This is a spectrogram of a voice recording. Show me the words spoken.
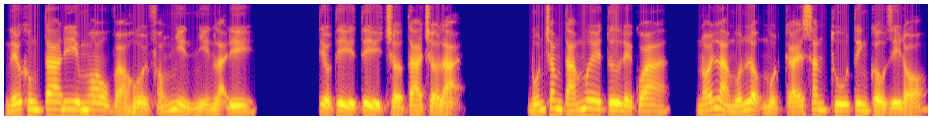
nếu không ta đi mau vào hồi phóng nhìn nhìn lại đi. Tiểu tỷ tỷ chờ ta trở lại. 484 đề qua, nói là muốn lộng một cái săn thú tinh cầu gì đó,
